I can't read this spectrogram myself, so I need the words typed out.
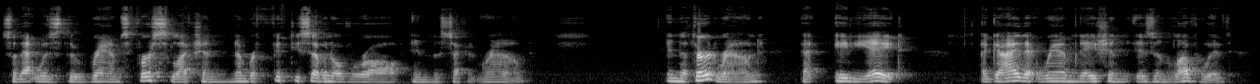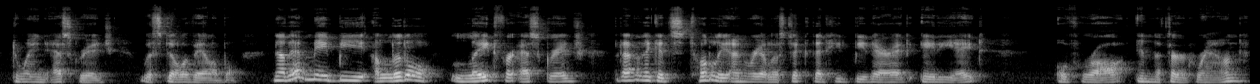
So that was the Rams' first selection, number 57 overall in the second round. In the third round, at 88, a guy that Ram Nation is in love with, D'Wayne Eskridge, was still available. Now, that may be a little late for Eskridge, but I don't think it's totally unrealistic that he'd be there at 88 overall in the third round.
